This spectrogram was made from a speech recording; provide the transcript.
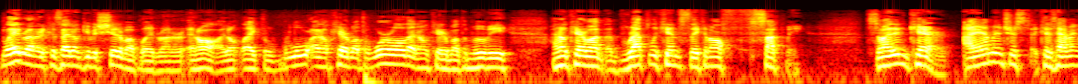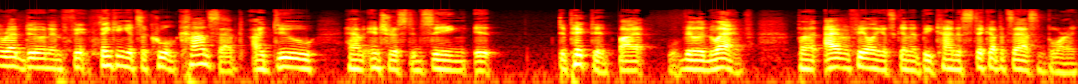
Blade Runner because I don't give a shit about Blade Runner at all. I don't like the. I don't care about the world. I don't care about the movie. I don't care about the replicants. They can all f- suck me. So I didn't care. I am interested because having read Dune and f- thinking it's a cool concept, I do have interest in seeing it depicted by Villeneuve. But I have a feeling it's going to be kind of stick up its ass and boring.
